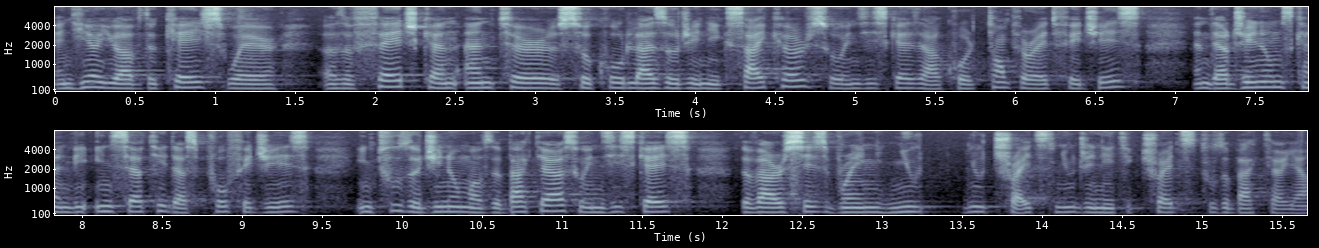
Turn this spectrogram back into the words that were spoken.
And here you have the case where uh, the phage can enter so-called lysogenic cycle. So in this case, they are called temperate phages, and their genomes can be inserted as prophages into the genome of the bacteria. So in this case, the viruses bring new new traits, new genetic traits to the bacteria.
